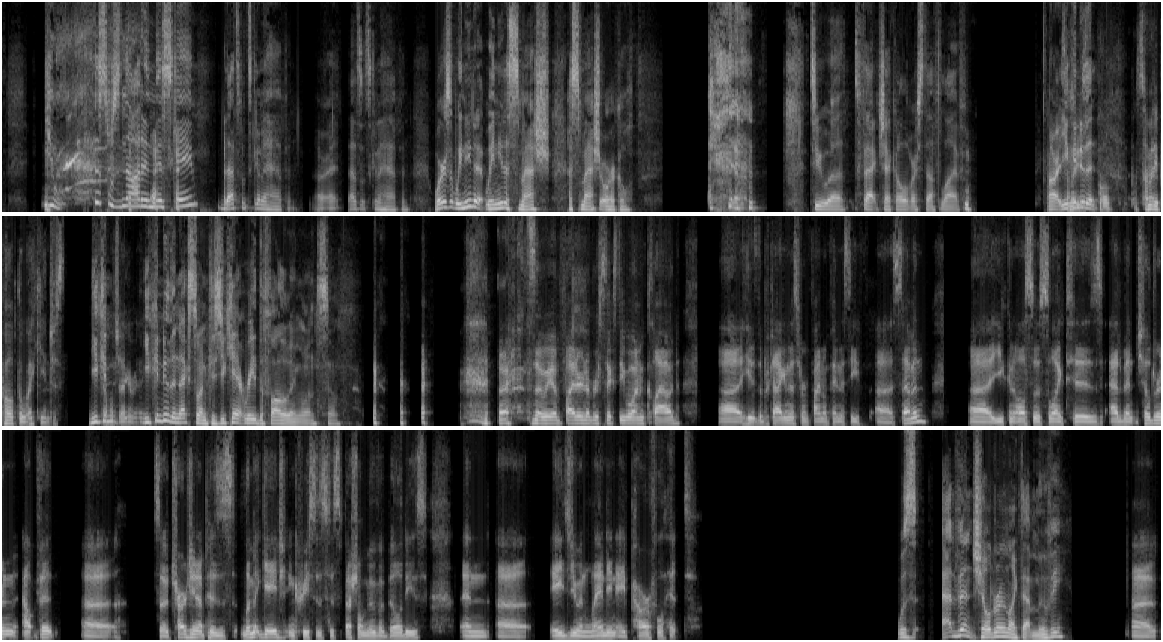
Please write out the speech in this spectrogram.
You, this was not in this game. That's what's gonna happen. All right, that's what's gonna happen. Where's we need a we need a smash a smash oracle Yeah. to uh, fact check all of our stuff live. All right, you somebody can do the pull, up- somebody pull up the wiki and just you can check everything. you can do the next one because you can't read the following one. So so we have fighter number 61, Cloud. Uh, he's the protagonist from Final Fantasy uh, VII. Uh, you can also select his Advent Children outfit. Uh, so charging up his limit gauge increases his special move abilities and uh, aids you in landing a powerful hit. was Advent Children like that movie? Uh,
